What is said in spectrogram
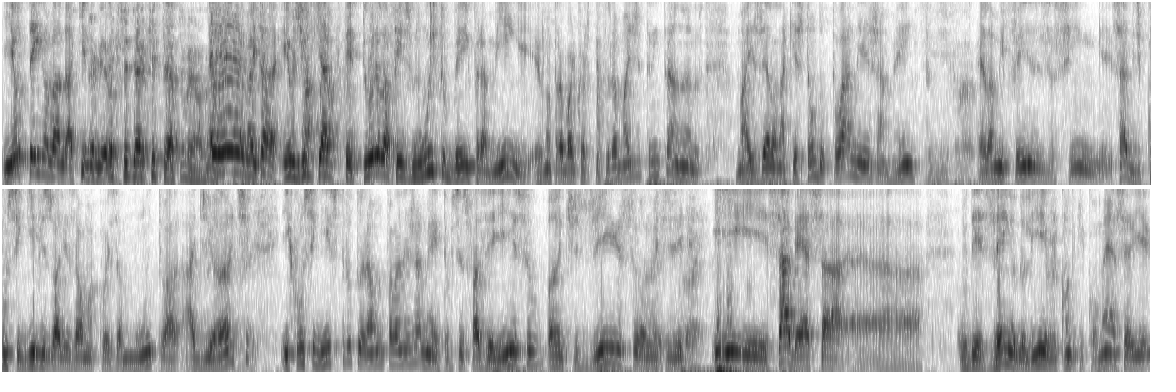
E eu tenho lá aqui no enfim. meu Tem que ser de arquiteto mesmo, né? é, mas ah, eu digo que a arquitetura ela fez muito bem para mim. Eu não trabalho com arquitetura há mais de 30 anos, mas ela na questão do planejamento, Sim, claro. ela me fez assim, sabe, de conseguir visualizar uma coisa muito adiante e conseguir estruturar um planejamento. Eu preciso fazer isso antes disso, antes Assim de e, e, sabe essa ah, o desenho do livro quando que começa e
